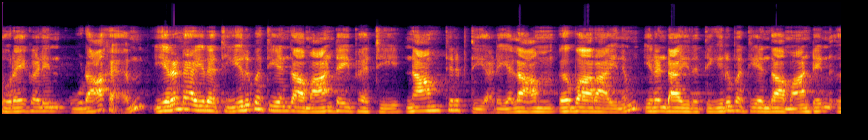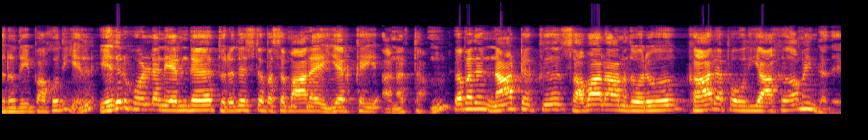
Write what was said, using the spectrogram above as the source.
துறைகளின் ஊடாக இரண்டாயிரத்தி இருபத்தி ஐந்தாம் ஆண்டை பற்றி நாம் திருப்தி அடையலாம். எவ்வாறாயினும் இரண்டாயிரத்தி இருபத்தி ஐந்தாம் ஆண்டின் இறுதி பகுதியில் எதிர்கொள்ள நேர்ந்த துரதிருஷ்டவசமான இயற்கை அனர்த்தம் எமது நாட்டுக்கு சவாலானதொரு காலப்பகுதியாக அமைந்தது.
